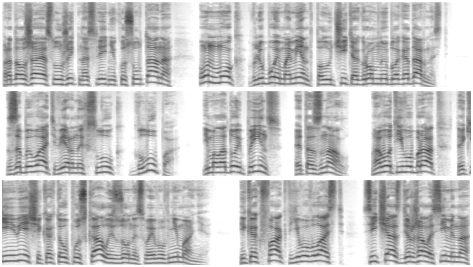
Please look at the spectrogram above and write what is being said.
Продолжая служить наследнику султана, он мог в любой момент получить огромную благодарность. Забывать верных слуг глупо, и молодой принц это знал. А вот его брат такие вещи как-то упускал из зоны своего внимания. И как факт, его власть сейчас держалась именно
